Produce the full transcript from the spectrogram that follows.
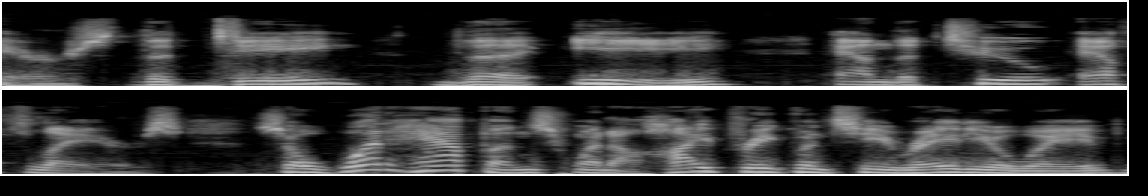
layers the D, the E, and the two F layers. So, what happens when a high frequency radio wave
